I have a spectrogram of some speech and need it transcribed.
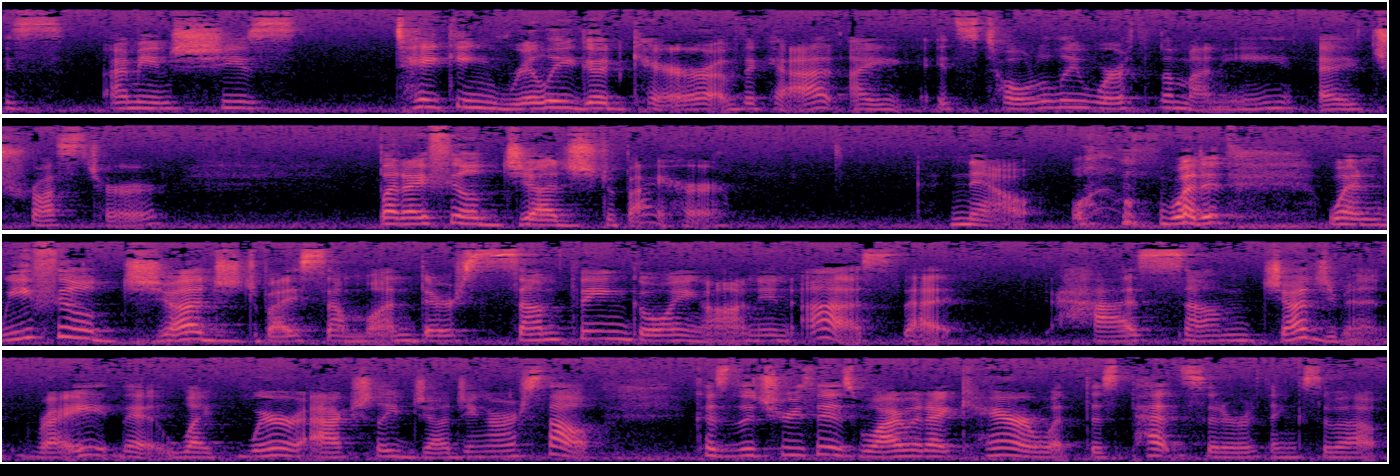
is, I mean, she's taking really good care of the cat. I it's totally worth the money. I trust her. But I feel judged by her. Now, what it, when we feel judged by someone, there's something going on in us that has some judgment, right? That like we're actually judging ourselves. Because the truth is, why would I care what this pet sitter thinks about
